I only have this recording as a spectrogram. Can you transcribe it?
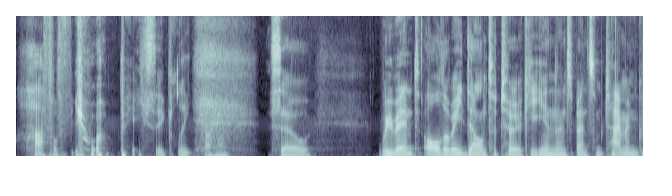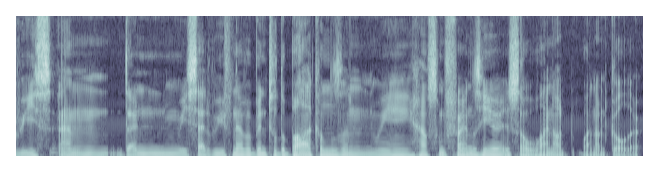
half of Europe, basically. uh-huh. So we went all the way down to Turkey and then spent some time in Greece. And then we said we've never been to the Balkans and we have some friends here, so why not why not go there?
